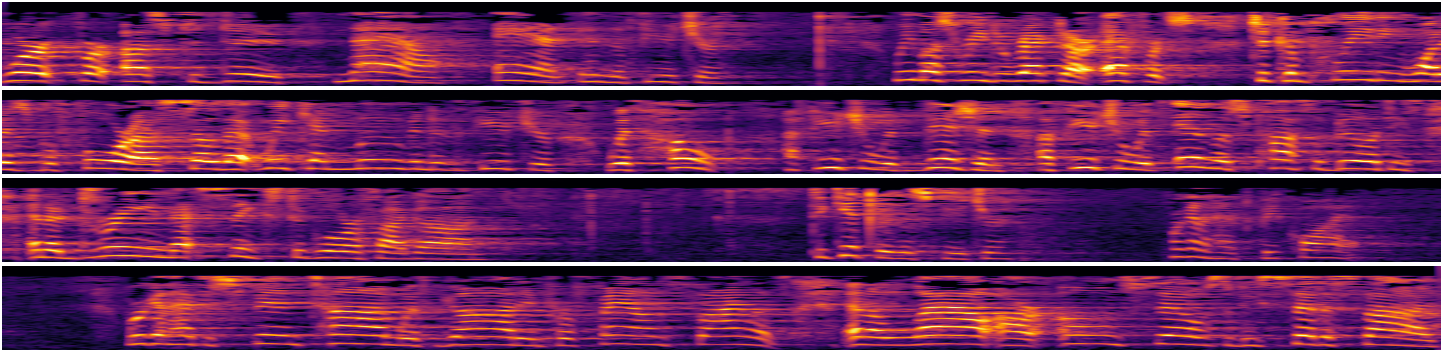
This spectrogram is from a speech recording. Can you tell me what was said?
work for us to do now and in the future. We must redirect our efforts to completing what is before us so that we can move into the future with hope, a future with vision, a future with endless possibilities, and a dream that seeks to glorify God. To get to this future, we're going to have to be quiet. We're going to have to spend time with God in profound silence and allow our own selves to be set aside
